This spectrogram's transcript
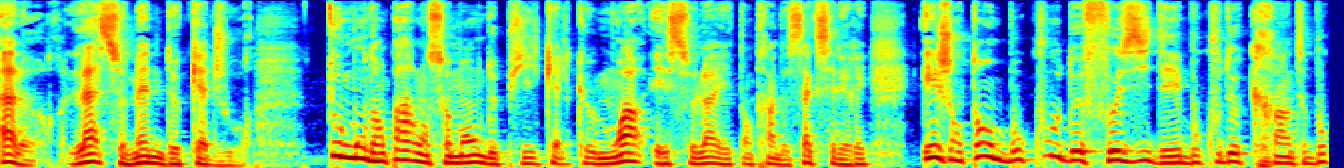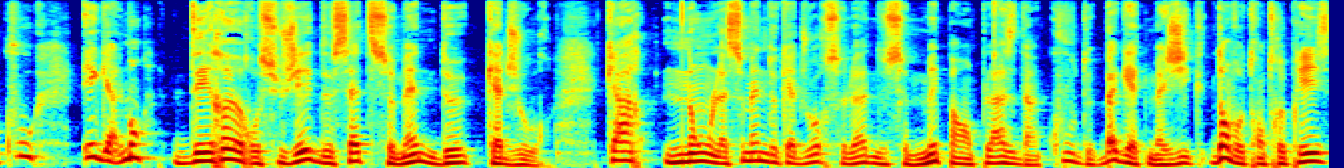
Alors, la semaine de 4 jours. Tout le monde en parle en ce moment depuis quelques mois et cela est en train de s'accélérer. Et j'entends beaucoup de fausses idées, beaucoup de craintes, beaucoup également d'erreurs au sujet de cette semaine de 4 jours. Car non, la semaine de 4 jours, cela ne se met pas en place d'un coup de baguette magique dans votre entreprise,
